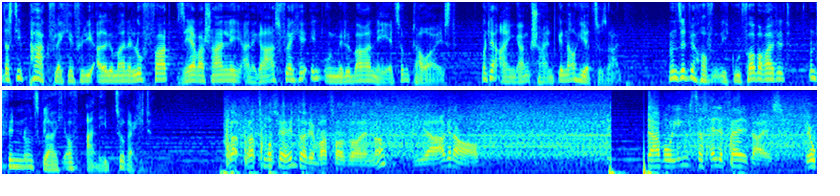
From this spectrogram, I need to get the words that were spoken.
dass die Parkfläche für die allgemeine Luftfahrt sehr wahrscheinlich eine Grasfläche in unmittelbarer Nähe zum Tower ist. Und der Eingang scheint genau hier zu sein. Nun sind wir hoffentlich gut vorbereitet und finden uns gleich auf Anhieb zurecht. Pla- Platz muss ja hinter dem Wasser sein, ne? Ja, genau. Da, wo links das helle Feld da ist. Jo.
